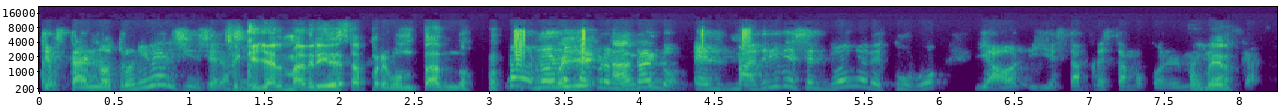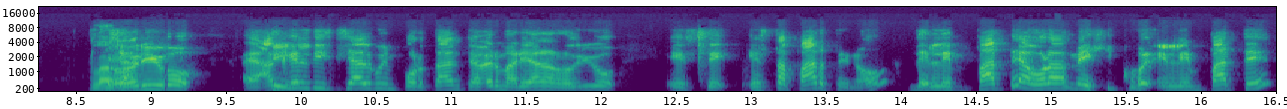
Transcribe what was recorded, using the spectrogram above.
que está en otro nivel, sinceramente. Sí, que ya el Madrid está preguntando. No, no, no está preguntando. El Madrid es el dueño de Cubo y ahora y está préstamo con el Mallorca. Rodrigo, eh, Ángel dice algo importante. A ver, Mariana, Rodrigo, este, esta parte, ¿no? Del empate ahora México, el empate,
